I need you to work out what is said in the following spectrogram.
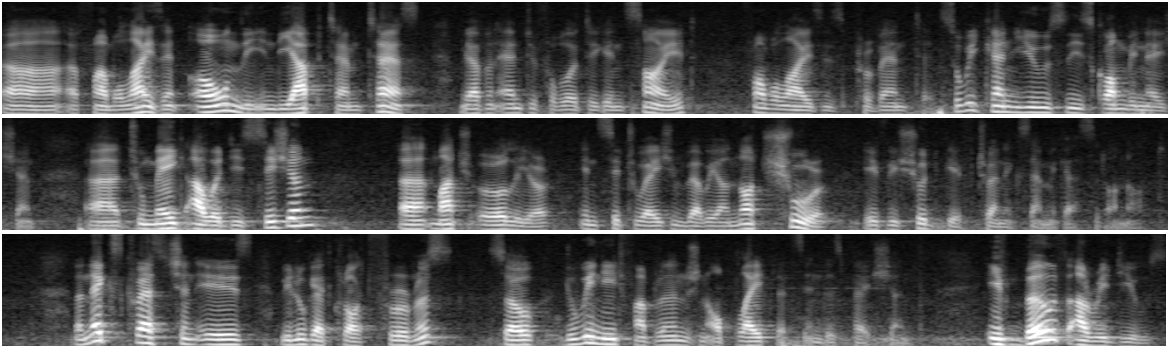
uh, of thrombolysis. Only in the APTEM test, we have an antithrombolytic inside, is prevented. So we can use this combination uh, to make our decision uh, much earlier in situation where we are not sure if we should give tranexamic acid or not. The next question is, we look at clot firmness. So do we need fibrinogen or platelets in this patient? If both are reduced,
